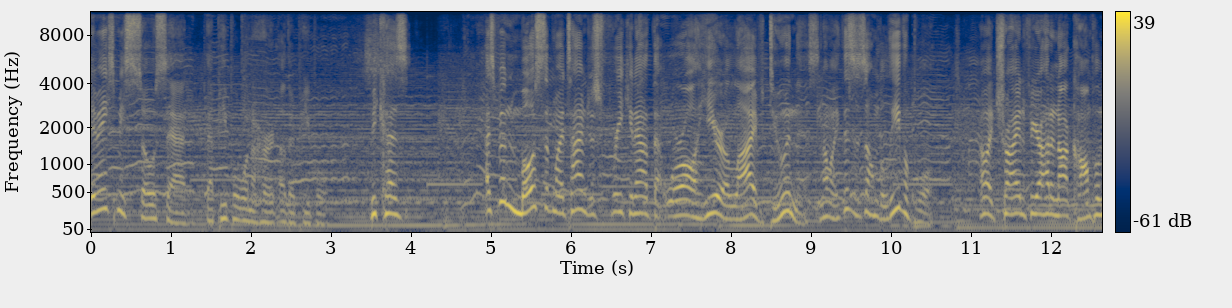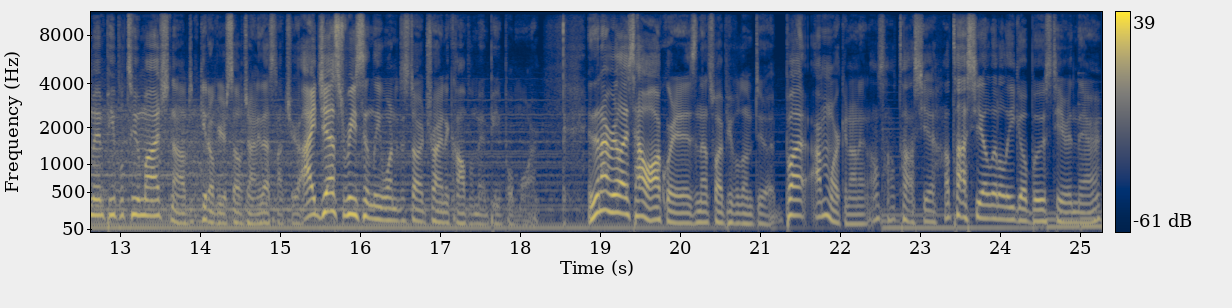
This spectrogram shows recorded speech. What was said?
It makes me so sad that people want to hurt other people because I spend most of my time just freaking out that we're all here alive doing this. And I'm like, this is unbelievable. I'm like trying to figure out how to not compliment people too much. No, get over yourself, Johnny. That's not true. I just recently wanted to start trying to compliment people more. And then I realized how awkward it is, and that's why people don't do it. But I'm working on it. I'll, I'll toss you. I'll toss you a little ego boost here and there.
